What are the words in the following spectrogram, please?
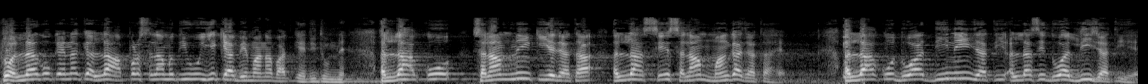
تو اللہ کو کہنا کہ اللہ آپ پر سلامتی ہو، یہ کیا بے معنی بات کہہ دی تم نے؟ اللہ کو سلام نہیں کیا جاتا، اللہ سے سلام مانگا جاتا ہے۔ اللہ کو دعا دی نہیں جاتی، اللہ سے دعا لی جاتی ہے۔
